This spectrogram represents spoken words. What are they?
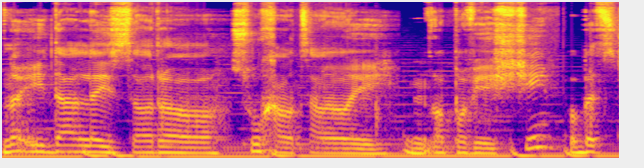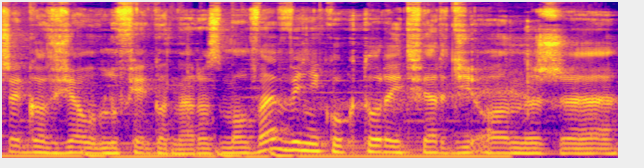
No i dalej Zoro słuchał całej mm, opowieści, wobec czego wziął Luffy'ego na rozmowę, w wyniku której twierdzi on, że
